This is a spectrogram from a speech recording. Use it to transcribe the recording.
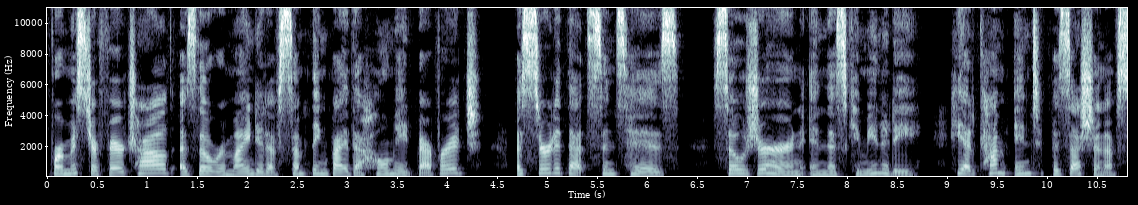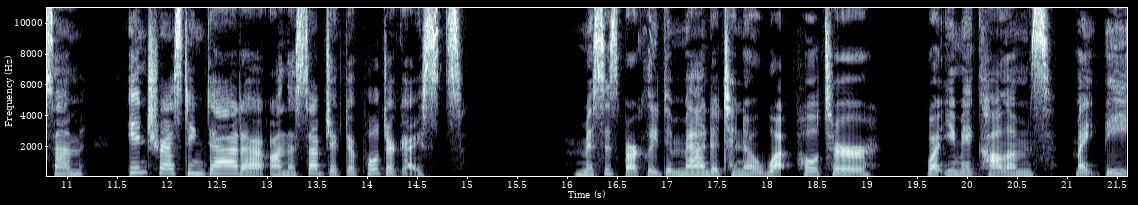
for Mr. Fairchild, as though reminded of something by the homemade beverage, asserted that since his sojourn in this community, he had come into possession of some interesting data on the subject of poltergeists. Mrs. Barclay demanded to know what polter, what you may columns might be.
